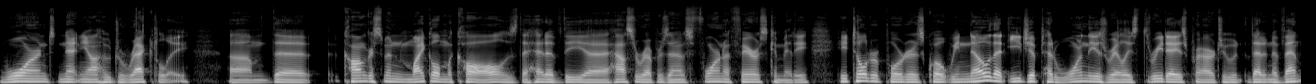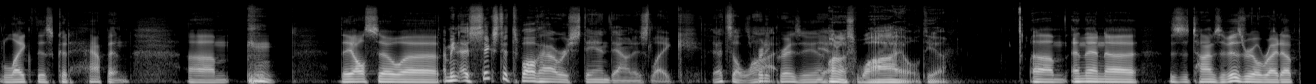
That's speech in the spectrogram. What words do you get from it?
warned Netanyahu directly. Um, the Congressman Michael McCaul, is the head of the uh, House of Representatives Foreign Affairs Committee, he told reporters, "quote We know that Egypt had warned the Israelis three days prior to that an event like this could happen." Um, they also uh, I mean, a six to twelve hour stand down is like that's a lot. pretty crazy, yeah. Oh, that's wild. Yeah. Um, and then uh, this is a Times of Israel write up.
